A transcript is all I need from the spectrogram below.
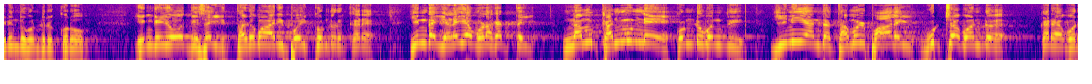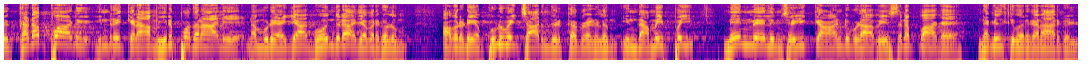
இருந்து கொண்டிருக்கிறோம். எங்கேயோ திசை தடுமாறி போய்க் கொண்டிருக்கிற இந்த இளைய உலகத்தை நம் கண்முன்னே கொண்டு வந்து இனி அந்த தமிழ் பாலை ஊற்ற வேண்டுகிற ஒரு கடப்பாடு இன்றைக்கு நாம் இருப்பதனாலே நம்முடைய ஐயா கோவிந்தராஜ் அவர்களும் அவருடைய குழுவை சார்ந்திருக்கிறவர்களும் இந்த அமைப்பை மேன்மேலும் செழிக்க ஆண்டு விழாவை சிறப்பாக நிகழ்த்தி வருகிறார்கள்.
